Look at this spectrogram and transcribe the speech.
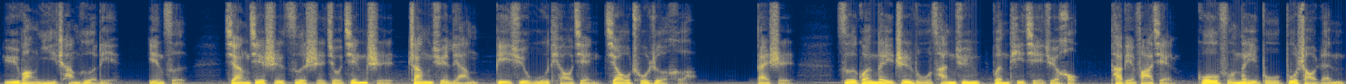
欲望异常恶劣，因此蒋介石自始就坚持张学良必须无条件交出热河。但是，自关内之鲁残军问题解决后，他便发现国府内部不少人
